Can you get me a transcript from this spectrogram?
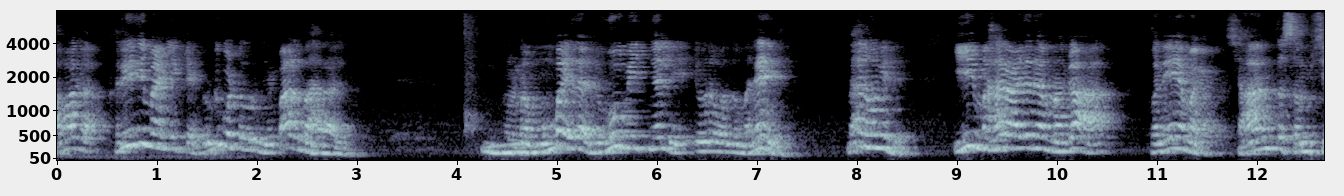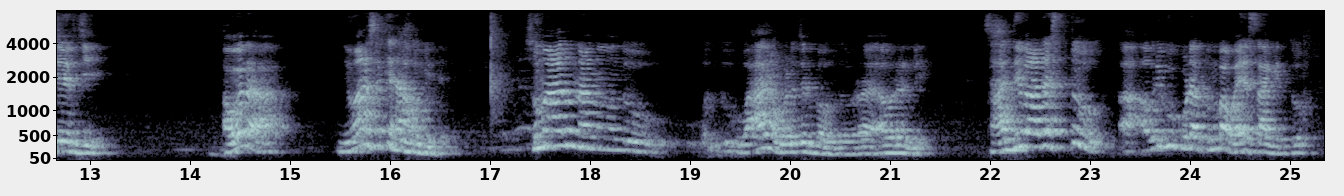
ಆವಾಗ ಖರೀದಿ ಮಾಡ್ಲಿಕ್ಕೆ ದುಡ್ಡು ಕೊಟ್ಟವರು ನೇಪಾಳ ಮಹಾರಾಜ ಮುಂಬೈದ ಜುಹು ಬೀಚ್ನಲ್ಲಿ ಇವರ ಒಂದು ಮನೆ ಇದೆ. ನಾನು ಹೋಗಿದ್ದೆ. ಈ ಮಹಾರಾಜನ ಮಗ, ಕೊನೆಯ ಮಗ, ಶಾಂತ ಸಂಶೇರ್ಜಿ, ಅವರ ನಿವಾಸಕ್ಕೆ ನಾ ಹೋಗಿದ್ದೆ. ಸುಮಾರು ನಾನು ಒಂದು ಒಂದು ವಾರ ಉಳಿದಿರಬಹುದು ಅವರ ಅವರಲ್ಲಿ. ಸಾಧ್ಯವಾದಷ್ಟು ಅವರಿಗೂ ಕೂಡ ತುಂಬಾ ವಯಸ್ಸಾಗಿತ್ತು.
